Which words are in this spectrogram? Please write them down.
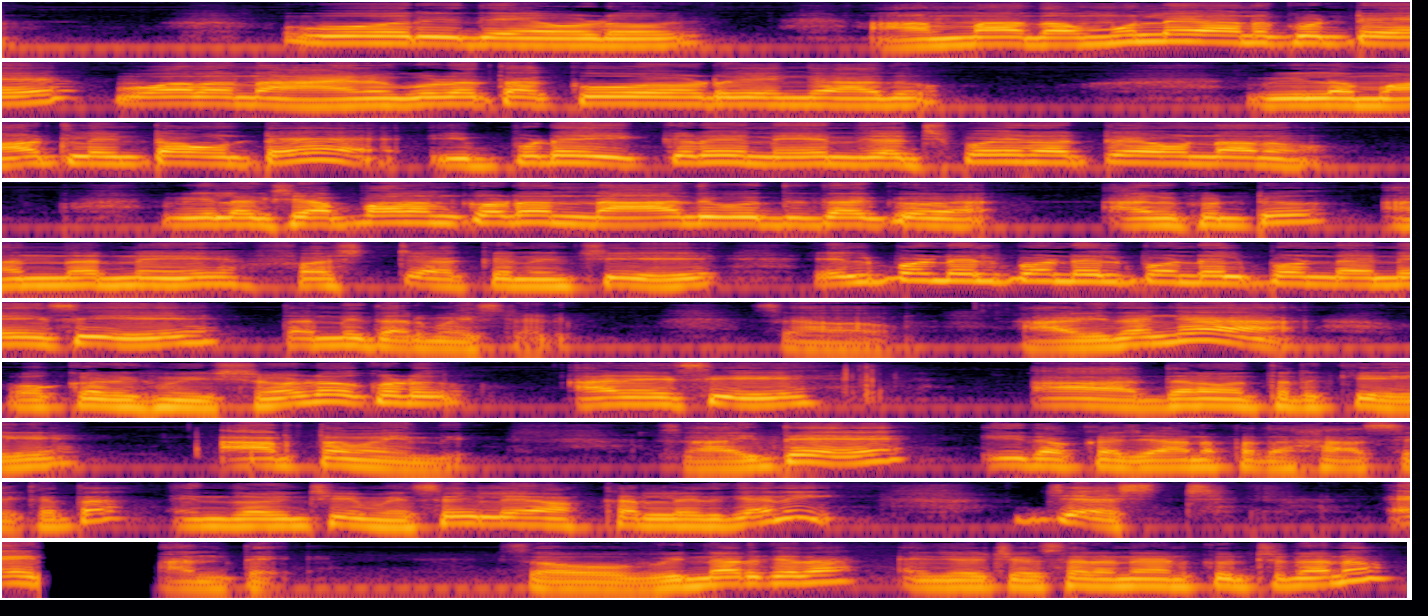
ఓరి దేవుడు అన్నదమ్ములే అనుకుంటే వాళ్ళ నాయన కూడా తక్కువ ఏం కాదు. వీళ్ళ మాటలు వింటా ఉంటే ఇప్పుడే ఇక్కడే నేను చచ్చిపోయినట్టే ఉన్నాను. వీళ్ళకి చెప్పాలనుకోవడం నాది బుద్ధి తక్కువ. అనుకుంటూ అందరినీ ఫస్ట్ అక్కడి నుంచి వెళ్ళిపోండి వెళ్ళిపోండి వెళ్ళిపోండి వెళ్ళిపోండి అనేసి తన్ని తరిమేసినాడు. సో ఆ విధంగా ఒకడికి మించినోడు ఒకడు అనేసి ఆ ధనవంతుడికి అర్థమైంది. సో అయితే ఇది ఒక జానపద హాస్య కథ ఇందులో నుంచి మెసేజ్ ఏం అక్కర్లేదు కానీ జస్ట్ అంతే. సో విన్నారు కదా? ఎంజాయ్ చేశారని అనుకుంటున్నాను.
